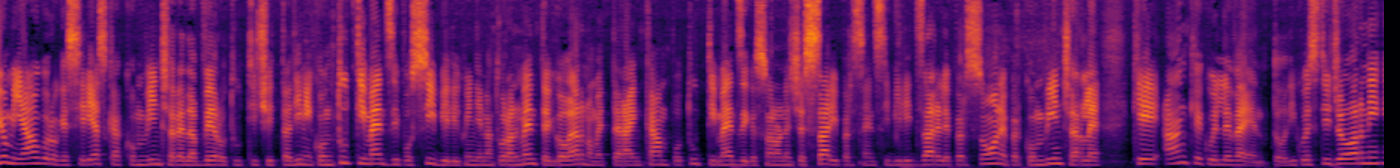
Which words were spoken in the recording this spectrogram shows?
Io mi auguro che si riesca a convincere davvero tutti i cittadini con tutti i mezzi possibili, quindi naturalmente il governo metterà in campo tutti i mezzi che sono necessari per sensibilizzare le persone, per convincerle che anche quell'evento di questi giorni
